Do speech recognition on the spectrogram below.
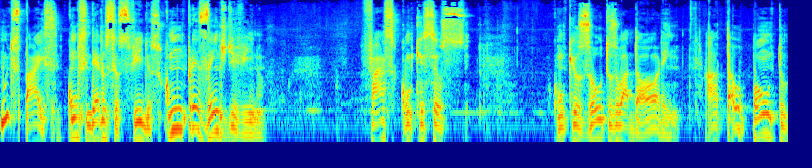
Muitos pais consideram seus filhos como um presente divino. faz com que seus com que os outros o adorem, a tal ponto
